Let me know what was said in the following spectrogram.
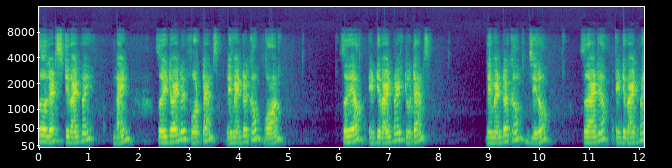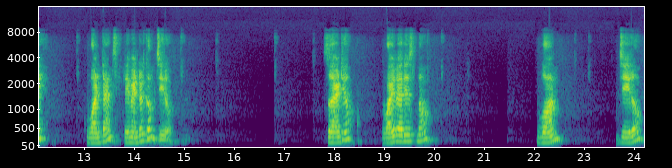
So let's divide by 9. So it divide by 4 times, remainder come 1. So here it divide by 2 times, remainder come 0. So that here it divide by 1 times, remainder come 0. So that here y value is now 1, 0,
